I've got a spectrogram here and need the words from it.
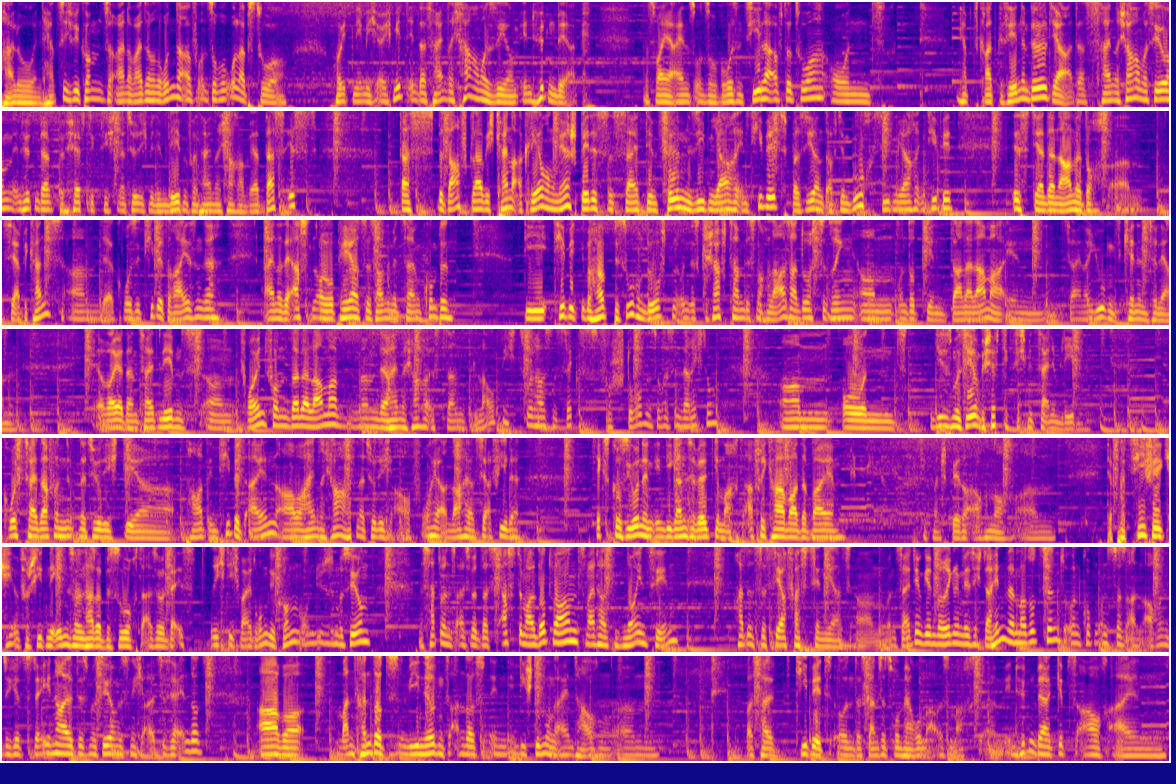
Hallo und herzlich willkommen zu einer weiteren Runde auf unserer Urlaubstour. Heute nehme ich euch mit in das Heinrich-Harrer-Museum in Hüttenberg. Das war ja eines unserer großen Ziele auf der Tour und ihr habt es gerade gesehen im Bild. Ja, das Heinrich-Harrer-Museum in Hüttenberg beschäftigt sich natürlich mit dem Leben von Heinrich Harrer. Wer das ist, das bedarf, glaube ich, keiner Erklärung mehr. Spätestens seit dem Film Sieben Jahre in Tibet, basierend auf dem Buch Sieben Jahre in Tibet, ist ja der Name doch ähm, sehr bekannt. Ähm, der große Tibet-Reisende, einer der ersten Europäer zusammen mit seinem Kumpel, die Tibet überhaupt besuchen durften und es geschafft haben, bis nach Lhasa durchzudringen ähm, und dort den Dalai Lama in seiner Jugend kennenzulernen. Er war ja dann zeitlebens ähm, Freund vom Dalai Lama. Ähm, der Heinrich Harrer ist dann, glaube ich, 2006 verstorben, sowas in der Richtung. Ähm, und dieses Museum beschäftigt sich mit seinem Leben. Großteil davon nimmt natürlich der Part in Tibet ein, aber Heinrich Harrer hat natürlich auch vorher und nachher sehr viele Exkursionen in die ganze Welt gemacht. Afrika war dabei, sieht man später auch noch. Ähm, der Pazifik, verschiedene Inseln hat er besucht. Also der ist richtig weit rumgekommen und dieses Museum das hat uns, als wir das erste Mal dort waren, 2019, hat uns das sehr fasziniert. Ähm, und seitdem gehen wir regelmäßig dahin, wenn wir dort sind und gucken uns das an. Auch wenn sich jetzt der Inhalt des Museums nicht allzu sehr ändert. Aber man kann dort wie nirgends anders in, in die Stimmung eintauchen, ähm, was halt Tibet und das Ganze drumherum ausmacht. Ähm, in Hüttenberg gibt es auch ein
